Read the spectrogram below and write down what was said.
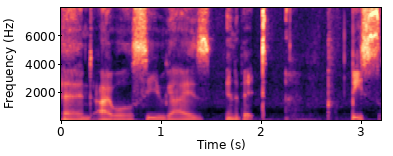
And I will see you guys in a bit. Peace.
